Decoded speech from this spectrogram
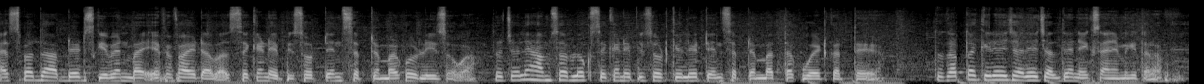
as per the updates given by F F I dubs second episode tenth September को रिलीज़ होगा। तो चलिए हम सब लोग सेकेंड एपिसोड के लिए टेंथ सेप्टेम्बर तक वेट करते हैं। तो तब तक के लिए चलिए चलते हैं नेक्स्ट एनिमे की तरफ़।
